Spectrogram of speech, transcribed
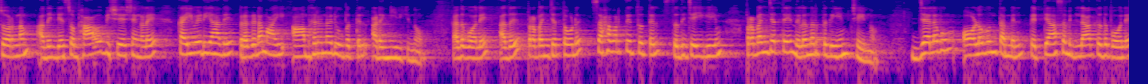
സ്വർണം അതിന്റെ സ്വഭാവവിശേഷങ്ങളെ കൈവെടിയാതെ പ്രകടമായി ആഭരണ രൂപത്തിൽ അടങ്ങിയിരിക്കുന്നു. അതുപോലെ അത് പ്രപഞ്ചത്തോട് സഹവർത്തിത്വത്തിൽ സ്ഥിതി ചെയ്യുകയും പ്രപഞ്ചത്തെ നിലനിർത്തുകയും ചെയ്യുന്നു. ജലവും ഓളവും തമ്മിൽ വ്യത്യാസമില്ലാത്തതുപോലെ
